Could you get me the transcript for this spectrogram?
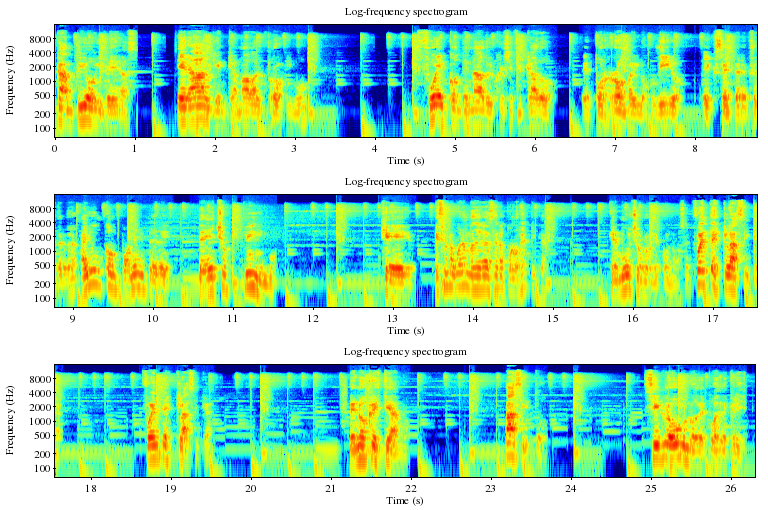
cambió ideas, era alguien que amaba al prójimo, fue condenado y crucificado eh, por Roma y los judíos, etcétera, etcétera. Hay un componente de, de hechos mínimos que es una buena manera de hacer apologética, que muchos lo reconocen. Fuentes clásicas, fuentes clásicas de no cristianos. Tácito, siglo I después de Cristo.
